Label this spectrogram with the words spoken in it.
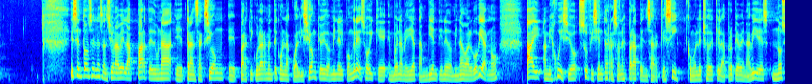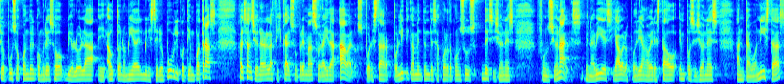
Es entonces la sanción a Vela parte de una eh, transacción eh, particularmente con la coalición que hoy domina el Congreso y que en buena medida también tiene dominado al gobierno. Hay, a mi juicio, suficientes razones para pensar que sí, como el hecho de que la propia Benavides no se opuso cuando el Congreso violó la eh, autonomía del Ministerio Público tiempo atrás al sancionar a la fiscal suprema Zoraida Ábalos por estar políticamente en desacuerdo con sus decisiones funcionales. Benavides y Ábalos podrían haber estado en posiciones antagonistas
